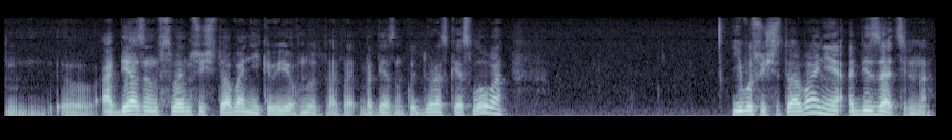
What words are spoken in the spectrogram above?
э, обязан в своем существовании, ну, обязан какое-то дурацкое слово, его существование обязательно,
